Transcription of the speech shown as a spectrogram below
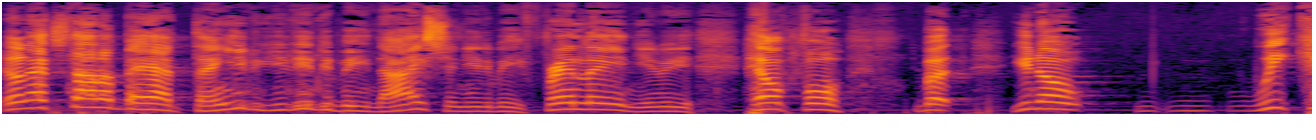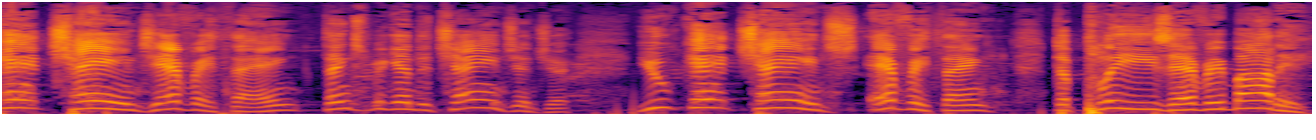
You know, that's not a bad thing. You, you need to be nice and you need to be friendly and you need to be helpful. But, you know, we can't change everything. Things begin to change in you. You can't change everything to please everybody.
